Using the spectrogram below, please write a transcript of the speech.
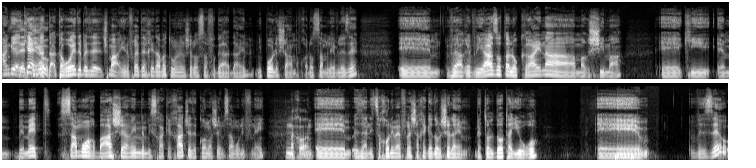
אנגליה, זה כן, דיוק. אתה, אתה רואה את זה בזה, תשמע, היא הנבחרת היחידה בטורניר שלא ספגה עדיין, מפה לשם, אף אחד לא שם לב לזה. אה, והרביעייה הזאת על אוקראינה מרשימה, אה, כי הם באמת שמו ארבעה שערים במשחק אחד, שזה כל מה שהם שמו לפני. נכון. אה, זה הניצחון עם ההפרש הכי גדול שלהם בתולדות היורו. אה, וזהו,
